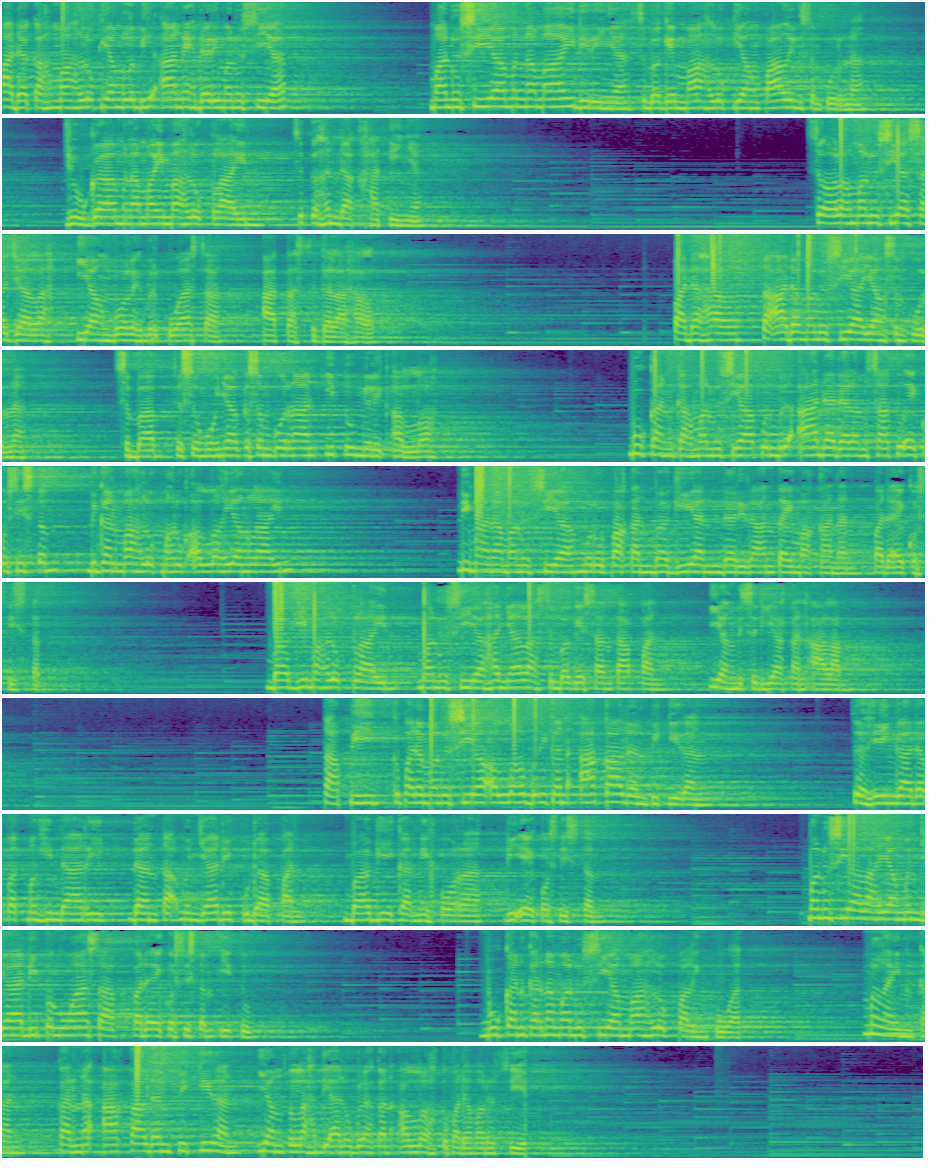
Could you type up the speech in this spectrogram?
Adakah makhluk yang lebih aneh dari manusia? Manusia menamai dirinya sebagai makhluk yang paling sempurna, juga menamai makhluk lain sekehendak hatinya. Seolah manusia sajalah yang boleh berkuasa atas segala hal. Padahal tak ada manusia yang sempurna Sebab sesungguhnya kesempurnaan itu milik Allah. Bukankah manusia pun berada dalam satu ekosistem dengan makhluk-makhluk Allah yang lain? Di mana manusia merupakan bagian dari rantai makanan pada ekosistem. Bagi makhluk lain, manusia hanyalah sebagai santapan yang disediakan alam. Tapi kepada manusia Allah berikan akal dan pikiran sehingga dapat menghindari dan tak menjadi kudapan bagi karnivora di ekosistem. Manusialah yang menjadi penguasa pada ekosistem itu. Bukan karena manusia makhluk paling kuat, melainkan karena akal dan pikiran yang telah dianugerahkan Allah kepada manusia.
